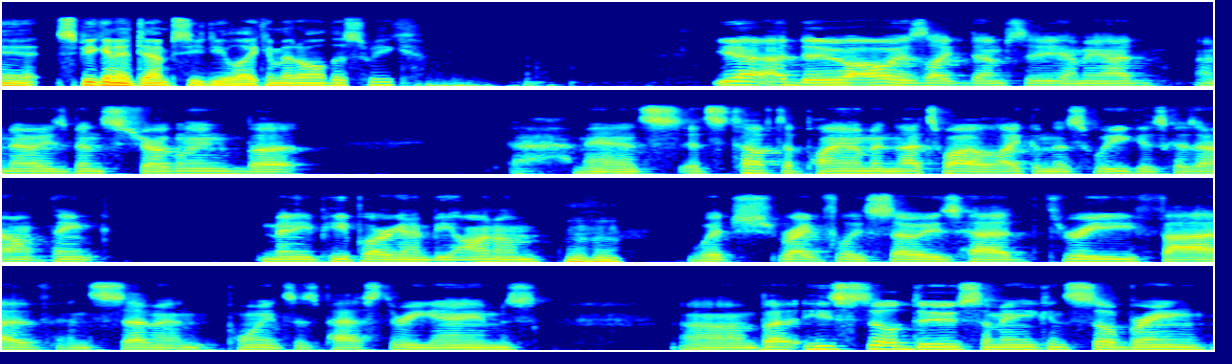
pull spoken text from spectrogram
Eh, speaking of Dempsey, do you like him at all this week? Yeah, I do. I always like Dempsey. I mean, I I know he's been struggling, but ah, man, it's it's tough to play him, and that's why I like him this week is because I don't think many people are going to be on him, Mm-hmm. which rightfully so. He's had three, five, and seven points his past three games, um, but he's still deuce. I mean, he can still bring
